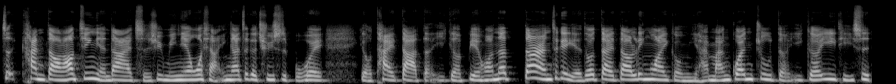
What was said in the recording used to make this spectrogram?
这看到，然后今年当然持续，明年我想应该这个趋势不会有太大的一个变化。那当然这个也都带到另外一个我们也还蛮关注的一个议题是，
